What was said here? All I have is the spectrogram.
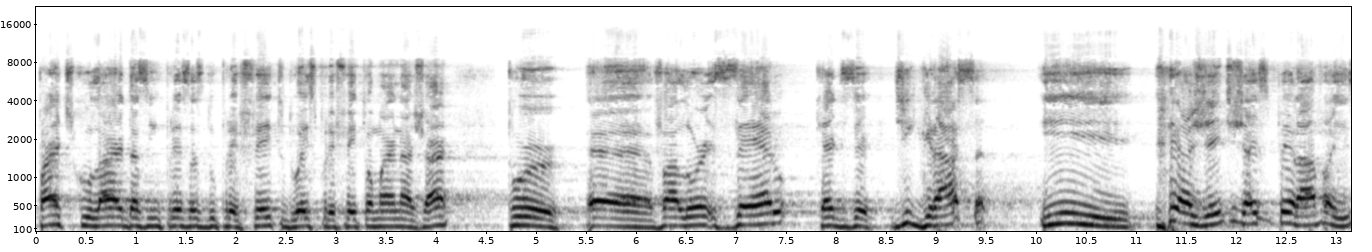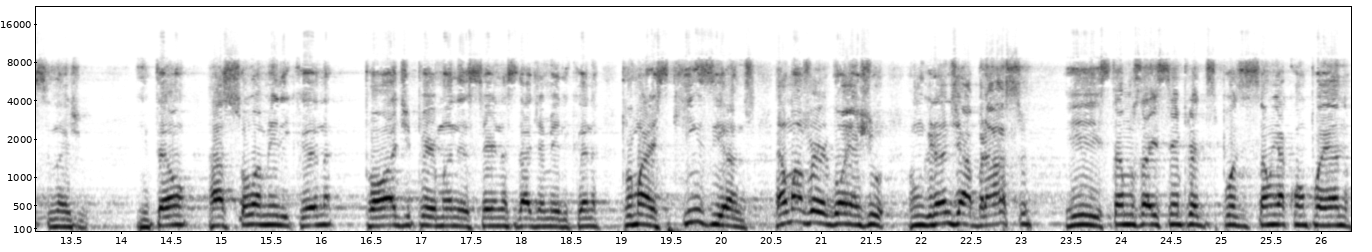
particular das empresas do prefeito, do ex-prefeito Omar Najar, por é, valor zero, quer dizer, de graça, e, e, a gente já esperava isso, né, Ju? Então, a Sul Americana pode permanecer na cidade americana por mais 15 anos. É uma vergonha, Ju. Um grande abraço e estamos aí sempre à disposição e acompanhando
